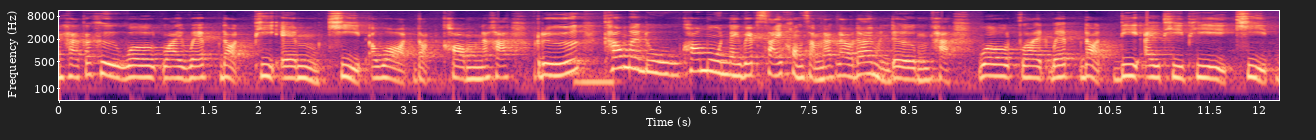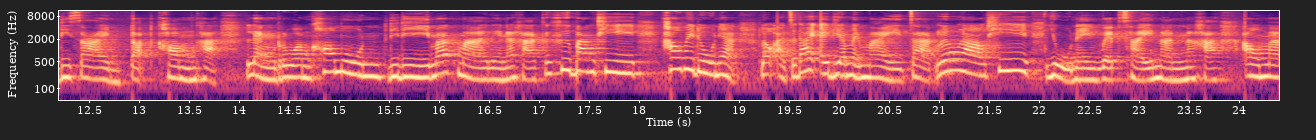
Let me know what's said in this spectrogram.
นะคะ ก็คือ worldwideweb.pm-award.com นะคะ หรือเข้ามาดูข้อมูลในเว็บไซต์ของสำนักเราได้เหมือนเดิมค่ะ worldwideweb.ditp-design.com ค่ะ แหล่งรวมข้อมูลดีๆ มากมายเลยนะคะ ก็คือบางทีเข้าไปดูเนี่ย เราอาจจะได้ไอเดียใหม่ ๆ จากเรื่องราวที่อยู่ในเว็บไซต์นั้นนะคะ เอามา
